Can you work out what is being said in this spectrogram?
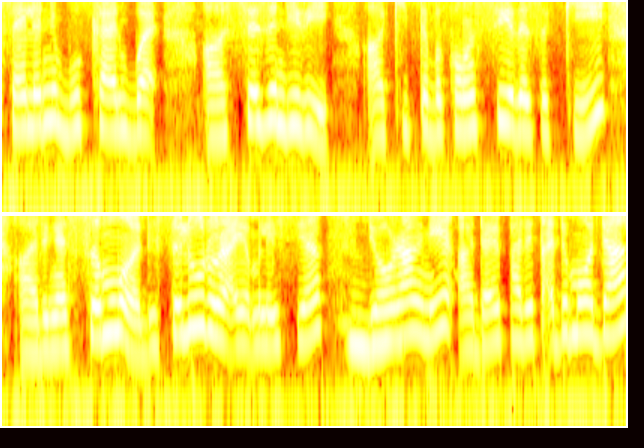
seller ni bukan buat uh, sales sendiri. Uh, kita berkongsi rezeki uh, dengan semua di seluruh rakyat Malaysia. Mm. Diorang ni uh, daripada tak ada modal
